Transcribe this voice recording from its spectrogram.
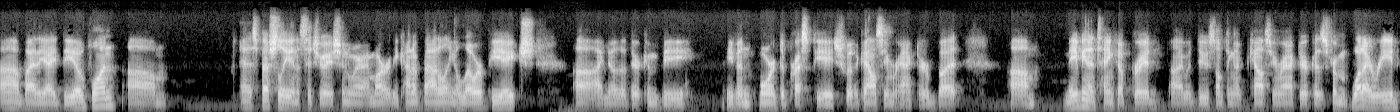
uh, by the idea of one. Um, and especially in a situation where I'm already kind of battling a lower pH, uh, I know that there can be even more depressed pH with a calcium reactor. But um, maybe in a tank upgrade, I would do something like a calcium reactor because from what I read,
